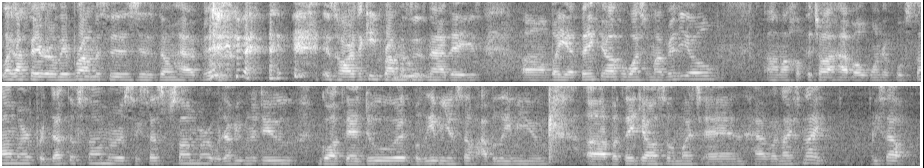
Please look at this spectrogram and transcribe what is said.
like I said earlier, promises just don't happen. it's hard to keep promises nowadays. Um, but yeah, thank y'all for watching my video. Um, I hope that y'all have a wonderful summer, productive summer, successful summer, whatever you want to do. Go out there and do it. Believe in yourself. I believe in you. Uh, but thank y'all so much and have a nice night. Peace out.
